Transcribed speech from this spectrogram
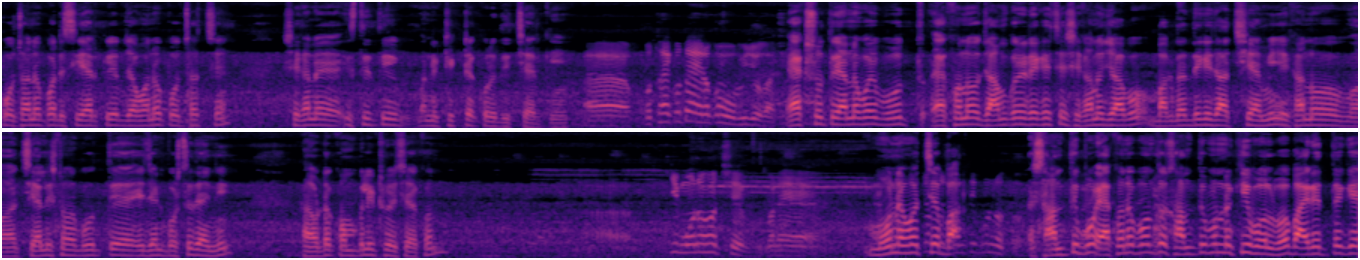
পৌঁছানোর পরে সিআরপিএফ জওয়ানও পৌঁছাচ্ছে সেখানে স্থিতি মানে ঠিকঠাক করে দিচ্ছে আর কি। কোথায় কোথায় এরকম অভিযোগ আছে? একশো তিরানব্বই বুথ এখনও জাম করে রেখেছে সেখানেও যাব। বাগদার দিকে যাচ্ছি আমি এখানেও ছিয়াল্লিশ নম্বর বুথে এজেন্ট বসতে দেয়নি। হ্যাঁ ওটা কমপ্লিট হয়েছে এখন। কি মনে হচ্ছে? মানে মনে হচ্ছে বা- শান্তিপূর্ণ তো। শান্তিপূর্ণ এখনও পর্যন্ত শান্তিপূর্ণ কি বলব? বাইরের থেকে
